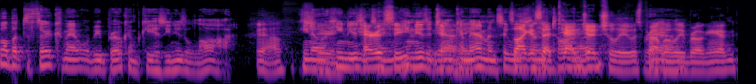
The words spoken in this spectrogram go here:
Well, but the third commandment would be broken because he knew the law. Yeah. You know, Sure. he knew the ten, Heresy. he knew the Ten Yeah. Commandments. It So, like I said, tangentially, it was probably broken.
